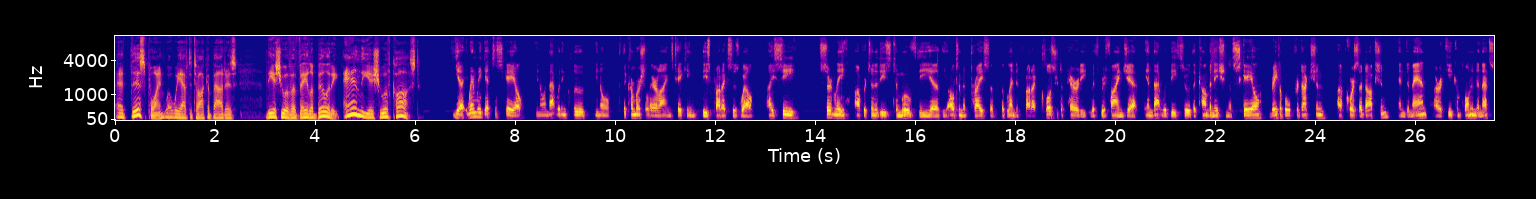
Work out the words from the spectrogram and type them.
at this point what we have to talk about is the issue of availability and the issue of cost. Yeah, when we get to scale, you know, and that would include, you know, the commercial airlines taking these products as well. I see certainly opportunities to move the uh, the ultimate price of the blended product closer to parity with refined jet, and that would be through the combination of scale, rateable production, of course, adoption and demand are a key component, and that's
